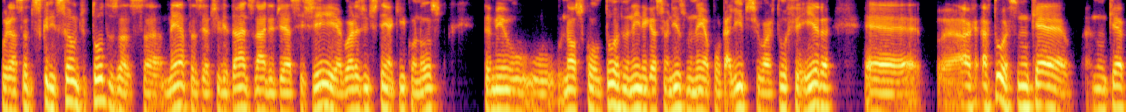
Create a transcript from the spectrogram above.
por essa descrição de todas as uh, metas e atividades na área de ESG. Agora a gente tem aqui conosco também o, o nosso coautor do Nem Negacionismo, Nem Apocalipse, o Arthur Ferreira. É, Arthur, você não quer, não quer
